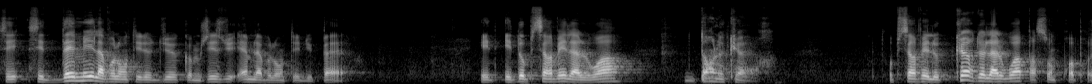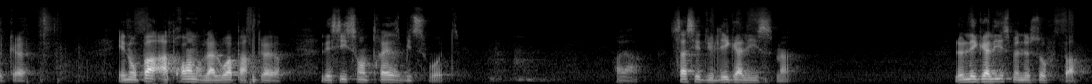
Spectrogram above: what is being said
c'est d'aimer la volonté de Dieu comme Jésus aime la volonté du Père et, d'observer la loi dans le cœur. Observer le cœur de la loi par son propre cœur et non pas apprendre la loi par cœur, les 613 mitzvot. Voilà, ça c'est du légalisme. Le légalisme ne sauve pas.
